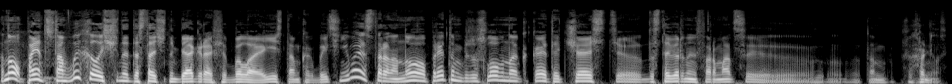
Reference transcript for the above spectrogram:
Ну, понятно, что там выхолощенная достаточно биография была, есть там как бы и теневая сторона, но при этом, безусловно, какая-то часть э, достоверной информации э, там сохранилась.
